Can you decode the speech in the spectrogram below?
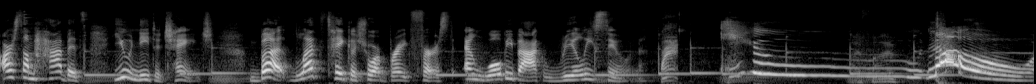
are some habits you need to change. But let's take a short break first, and we'll be back really soon. Ew. No!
